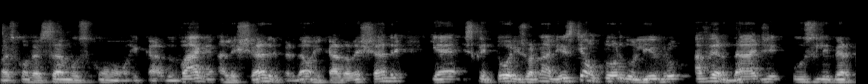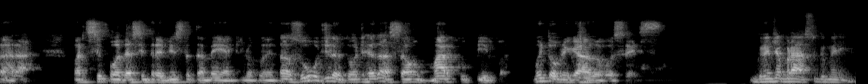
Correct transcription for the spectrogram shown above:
Nós conversamos com o Ricardo Wagner, Alexandre, perdão, Ricardo Alexandre, que é escritor e jornalista e autor do livro A Verdade os Libertará participou dessa entrevista também aqui no Planeta Azul, o diretor de redação, Marco Piva. Muito obrigado a vocês. Um grande abraço, Gamerino.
